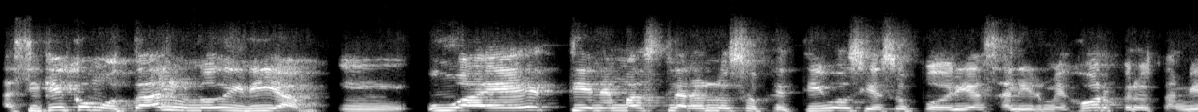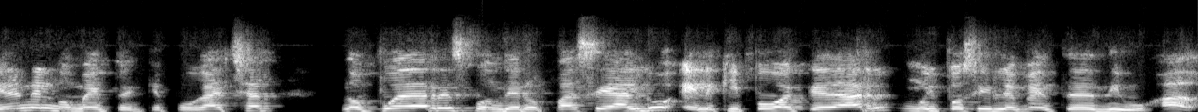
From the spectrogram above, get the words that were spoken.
Así que como tal, uno diría, mm, UAE tiene más claros los objetivos y eso podría salir mejor, pero también en el momento en que Pogachar no pueda responder o pase algo, el equipo va a quedar muy posiblemente desdibujado.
